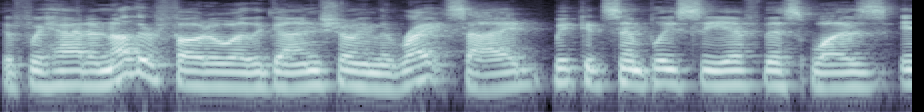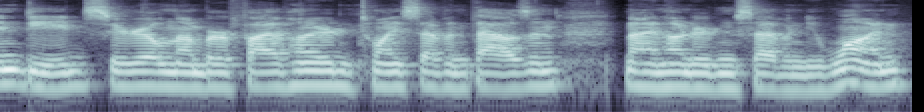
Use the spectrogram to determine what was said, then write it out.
If we had another photo of the gun showing the right side, we could simply see if this was indeed serial number 527,971,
